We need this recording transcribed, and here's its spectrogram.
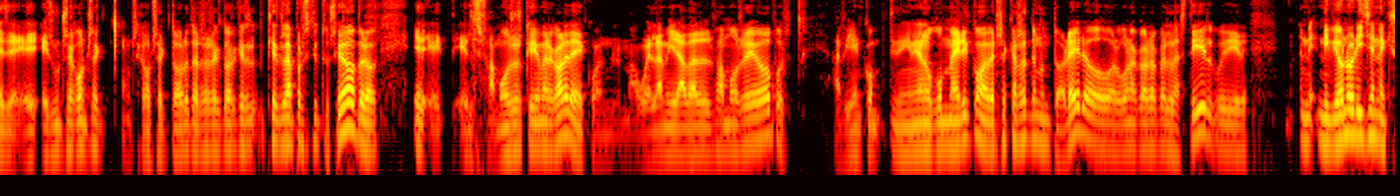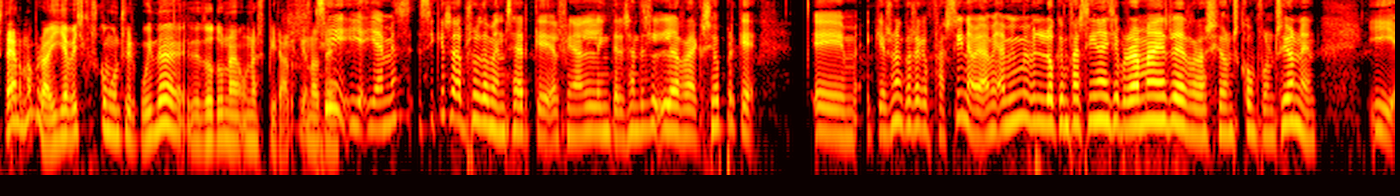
és, és un, segon sec, un segon sector, un tercer sector, que és, que és la prostitució, però eh, eh, els famosos que jo me recordo, quan ma abuela mirava el famoseo, pues, havien com, tenien algun mèrit com haver-se casat en un torero o alguna cosa per l'estil. Vull dir, n'hi havia un origen extern, no? però ahir ja veig que és com un circuit de, de tota una, una espiral que no Sí, té... i, i a més sí que és absolutament cert que al final l'interessant és la reacció perquè eh, que és una cosa que em fascina. A mi, a mi el que em fascina d'aquest programa és les relacions com funcionen. I,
